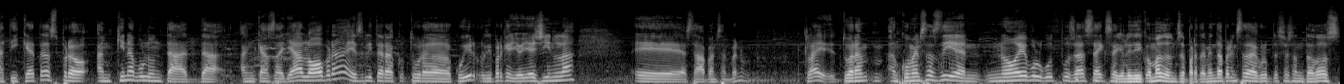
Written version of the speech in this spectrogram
etiquetes, però amb quina voluntat d'encasellar l'obra és literatura queer? Ho dic perquè jo llegint-la eh, estava pensant, bueno, clar, tu ara em comences dient no he volgut posar sexe, jo li dic, home, doncs departament de premsa de grup de 62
